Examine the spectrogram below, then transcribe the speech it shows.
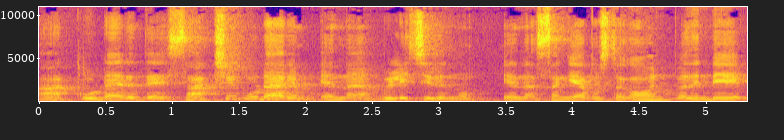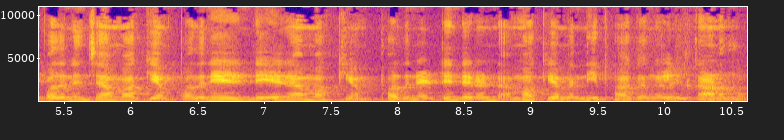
ആ കൂടാരത്തെ സാക്ഷി കൂടാരം എന്ന് വിളിച്ചിരുന്നു എന്ന സംഖ്യാപുസ്തകം ഒൻപതിന്റെ പതിനഞ്ചാം വാക്യം പതിനേഴിന്റെ ഏഴാം വാക്യം പതിനെട്ടിന്റെ രണ്ടാം വാക്യം എന്നീ ഭാഗങ്ങളിൽ കാണുന്നു.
